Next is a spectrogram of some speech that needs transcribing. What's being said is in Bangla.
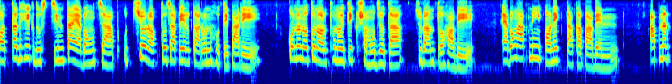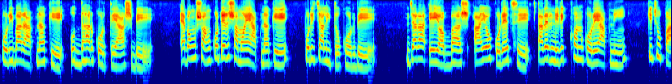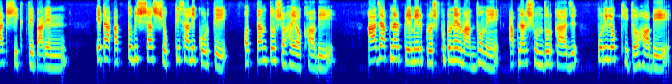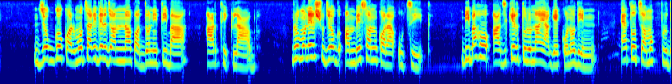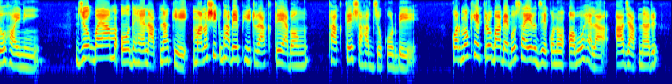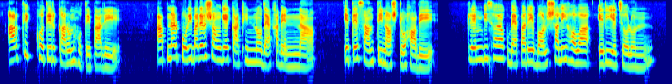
অত্যাধিক দুশ্চিন্তা এবং চাপ, উচ্চ রক্তচাপের কারণ হতে পারে। কোনো নতুন অর্থনৈতিক সমঝোতা চূড়ান্ত হবে এবং আপনি অনেক টাকা পাবেন। আপনার পরিবার আপনাকে উদ্ধার করতে আসবে এবং সংকটের সময় আপনাকে পরিচালিত করবে। যারা এই অভ্যাস আয়ও করেছে, তাদের নিরীক্ষণ করে আপনি কিছু পাঠ শিখতে পারেন। এটা আত্মবিশ্বাস শক্তিশালী করতে অত্যন্ত সহায়ক হবে। আজ আপনার প্রেমের প্রস্ফুটনের মাধ্যমে আপনার সুন্দর কাজ পরিলক্ষিত হবে। যোগ্য কর্মচারীদের জন্য পদ্মনীতি বা আর্থিক লাভ। ভ্রমণের সুযোগ অন্বেষণ করা উচিত। বিবাহ আজকের তুলনায় আগে কোনো দিন এত চমকপ্রদ হয়নি। যোগব্যায়াম ও ধ্যান আপনাকে মানসিকভাবে ফিট রাখতে এবং থাকতে সাহায্য করবে। কর্মক্ষেত্র বা ব্যবসায়ের যে কোনো অবহেলা আজ আপনার আর্থিক ক্ষতির কারণ হতে পারে। আপনার পরিবারের সঙ্গে কাঠিন্য দেখাবেন না, এতে শান্তি নষ্ট হবে। প্রেম বিষয়ক ব্যাপারে বলশালী হওয়া এড়িয়ে চলুন।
